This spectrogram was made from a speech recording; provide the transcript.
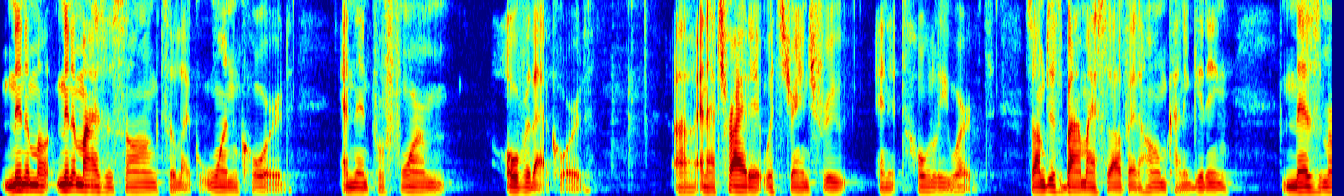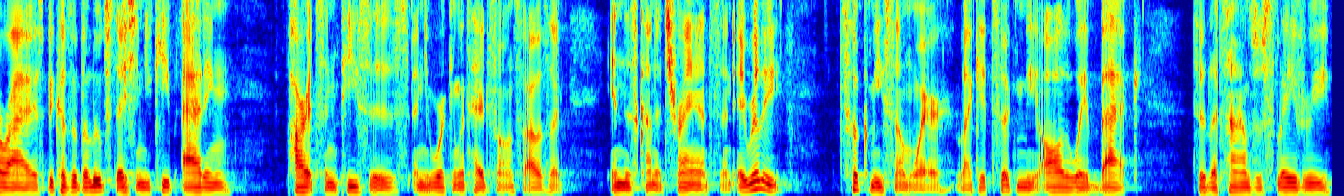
minimal, minimize a song to like one chord, and then perform over that chord. Uh, and I tried it with Strange Fruit, and it totally worked. So I'm just by myself at home, kind of getting mesmerized because with the loop station, you keep adding parts and pieces, and you're working with headphones. So I was like in this kind of trance, and it really took me somewhere. Like it took me all the way back to the times of slavery,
